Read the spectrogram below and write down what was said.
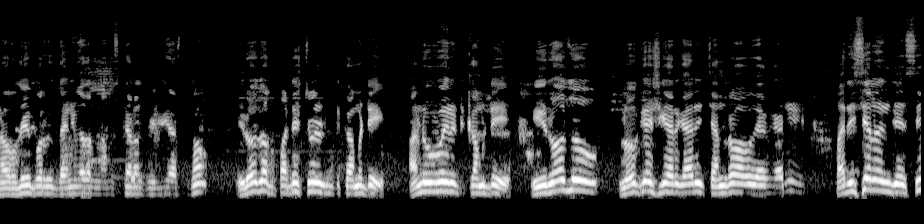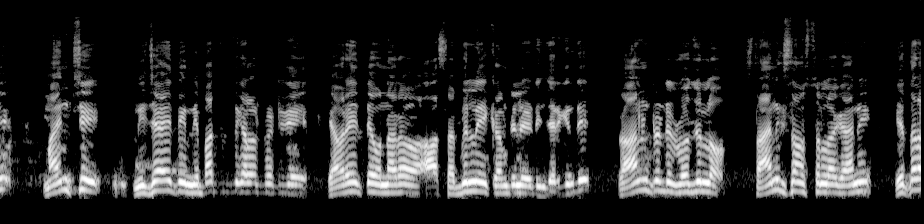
నా హృదయపూర్వక ధన్యవాదాలు నమస్కారాలు తెలియజేస్తున్నాం. ఈరోజు ఒక పటిష్టమైనటువంటి కమిటీ అనుభవమైన కమిటీ. ఈరోజు లోకేష్ గారు కానీ చంద్రబాబు గారు కానీ పరిశీలన చేసి మంచి నిజాయితీ నిబద్ధత గలటువంటి ఎవరైతే ఉన్నారో ఆ సభ్యుల్ని ఈ కమిటీలో వేయడం జరిగింది. రానున్నటువంటి రోజుల్లో స్థానిక సంస్థల్లో కానీ ఇతర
